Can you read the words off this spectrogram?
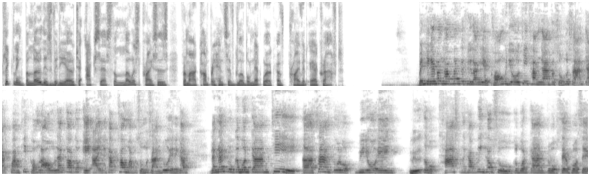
Click link below this video to access the lowest prices from our comprehensive global network of private aircraft. เป็นยังไงบ้างครับ นั่นก็คือรายละเอียดของวิดีโอที่ทำงานผสมผสานจากความคิดของเรา และก็ตัว AI นะครับเข้ามาผสมผสานด้วยนะครับ ดังนั้นตัวกระบวนการที่สร้างตัวระบบวิดีโอเอง หรือระบบ Task นะครับ วิ่งเข้าสู่กระบวนการระบบเซลล์โปรเซส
